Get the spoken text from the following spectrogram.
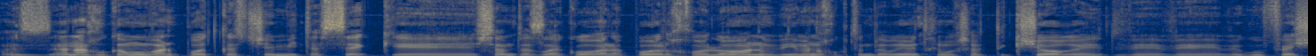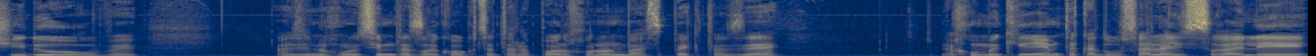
אז אנחנו כמובן פודקאסט שמתעסק, אה, שם את הזרקור על הפועל חולון, ואם אנחנו קצת מדברים איתכם עכשיו תקשורת ו- ו- וגופי שידור, ו- אז אנחנו נשים את הזרקור קצת על הפועל חולון באספקט הזה. אנחנו מכירים את הכדורסל הישראלי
